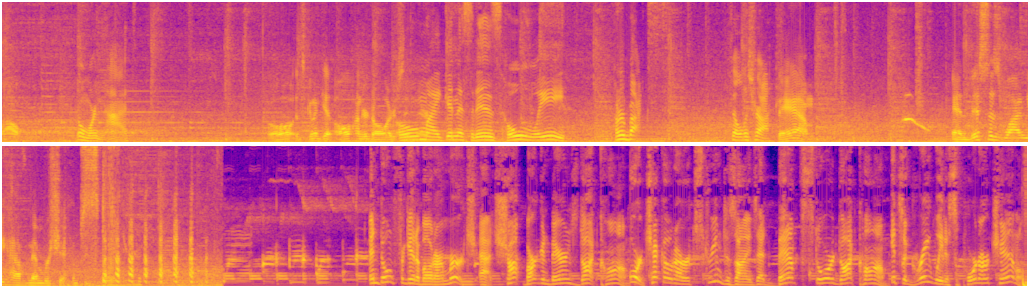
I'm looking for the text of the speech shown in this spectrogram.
Wow. no more than that. Oh, it's gonna get all hundred dollars. Oh my goodness, it is. Holy, hundred bucks. Fill the truck. Bam. And this is why we have memberships. And don't forget about our merch at shopbargainbarons.com or check out our extreme designs at bamfstore.com. It's a great way to support our channel.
